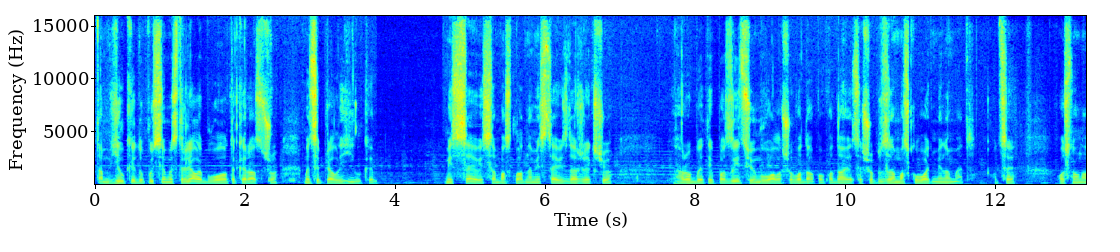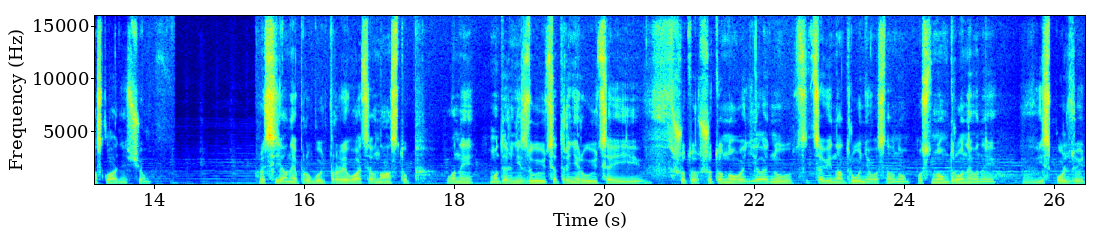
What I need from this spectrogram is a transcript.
там гілки, допустимо, ми стріляли, бувало такий раз, що ми цепляли гілки. Місцевість, сама складна місцевість, навіть якщо робити позицію, бувало, що вода попадається, щоб замаскувати міномет. Оце основна складність в чому. Росіяни пробують прориватися в наступ, вони модернізуються, тренуються і що-то, що-то нове роблять. Ну, це- війна дронів в основному. В основному дрони вони використовують.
